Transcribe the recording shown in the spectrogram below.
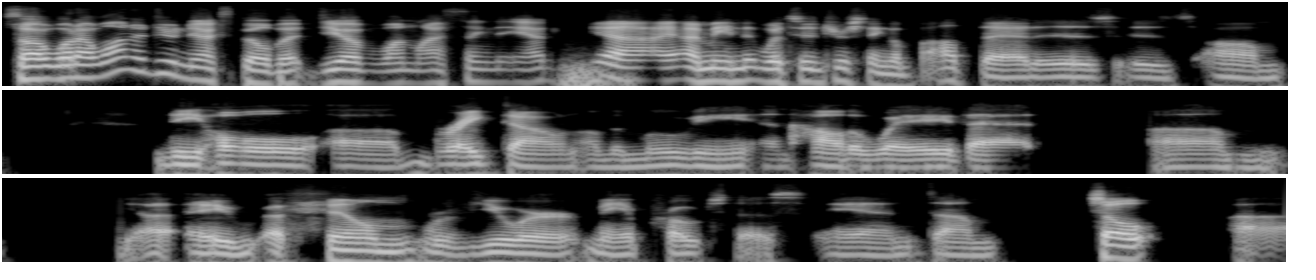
So, what I want to do next, Bill, but do you have one last thing to add? Yeah, I, I mean, what's interesting about that is is um, the whole uh, breakdown of the movie and how the way that um, a, a a film reviewer may approach this, and um, so uh,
